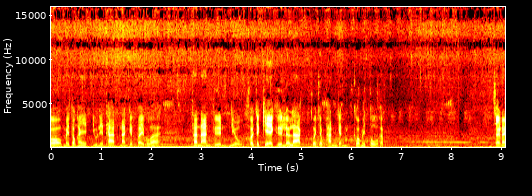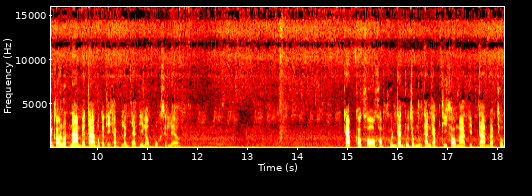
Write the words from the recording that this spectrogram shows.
ก็ไม่ต้องให้อยู่ในถาดนานเกินไป เพราะว่าถ้านานเกินเดี๋ยวเขาจะแก่เกินแล้วรากก็จะพันกันก็ไม่โตครับ จากนั้นก็ลดน้ำไปตามปกติครับ หลังจากที่เราปลูกเสร็จแล้ว ครับก็ขอขอบคุณท่านผู้ชมทุกท่านครับที่เข้ามาติดตามรับชม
